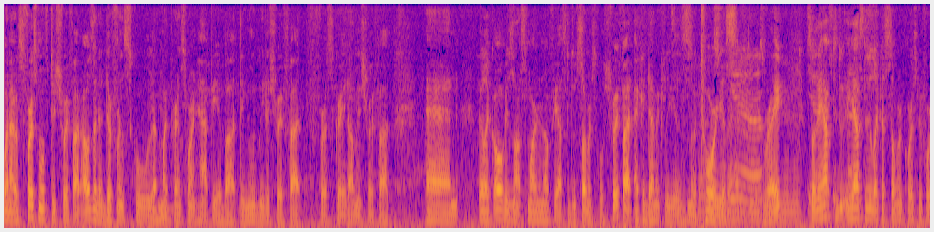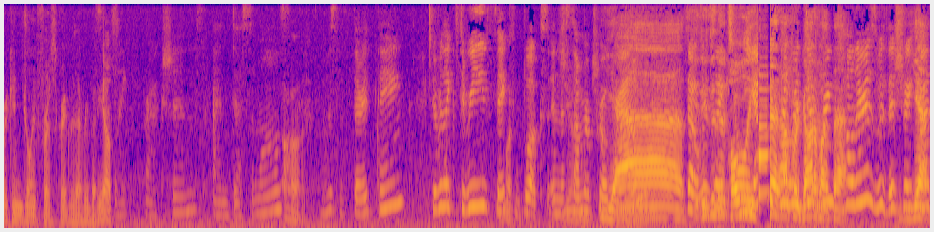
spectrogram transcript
when I was first moved to Choueifat, I was in a different school that my Mhm. parents weren't happy about. They moved me to Choueifat first grade. I'm in Choueifat, and they're like, "Oh, he's not smart enough. He has to do summer school." Choueifat academically is That's what I- that's notorious, what I had to do Yeah. right? yeah, yeah. so they have to do. He has to do like a summer course before he can join first grade with everybody else. Like fractions and decimals. Oh, What was the third thing? There were like three thick What? books in the Geometry. summer program. yes. That was like that too? Holy yes, shit! there I were forgot about different that. colors with the shrikat Yeah,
